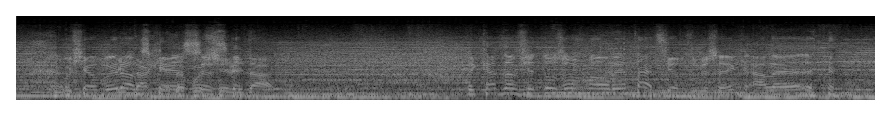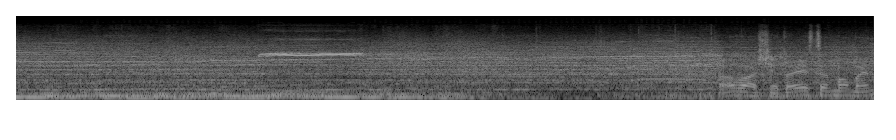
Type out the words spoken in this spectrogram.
Musiałby i tak jeszcze... Tak. Wykazał się dużą orientacją Zbyszek, ale właśnie, to jest ten moment.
